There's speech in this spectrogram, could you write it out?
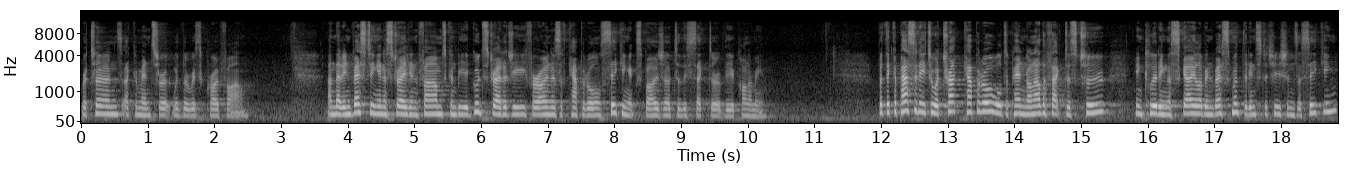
Returns are commensurate with the risk profile. And that investing in Australian farms can be a good strategy for owners of capital seeking exposure to this sector of the economy. But the capacity to attract capital will depend on other factors too, including the scale of investment that institutions are seeking,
